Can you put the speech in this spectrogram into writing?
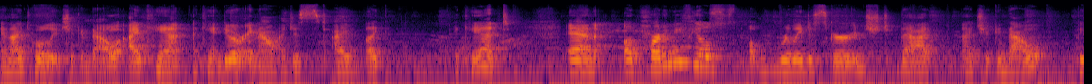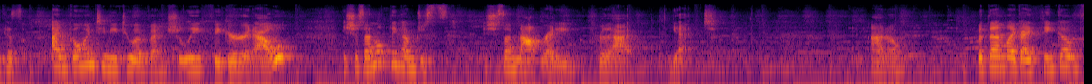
and I totally chickened out. I can't, I can't do it right now. I just, I like, I can't. And a part of me feels really discouraged that I chickened out because I'm going to need to eventually figure it out. It's just, I don't think I'm just, it's just, I'm not ready for that yet. I don't know. But then like, I think of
